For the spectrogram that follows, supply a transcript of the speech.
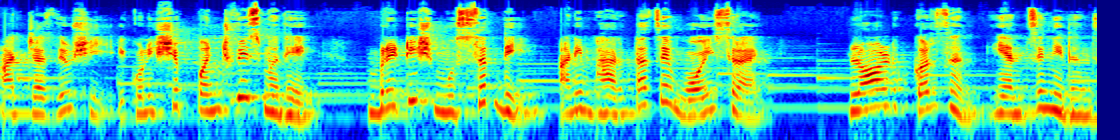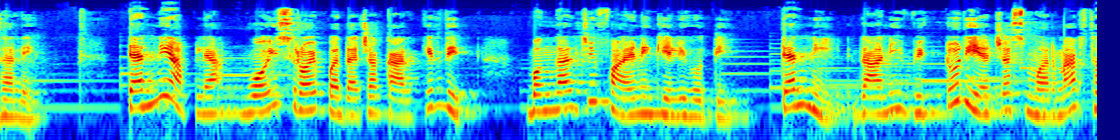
आजच्याच दिवशी एकोणीसशे पंचवीसमध्ये ब्रिटिश मुत्सद्दी आणि भारताचे व्हॉइसरॉय लॉर्ड कर्झन यांचे निधन झाले. त्यांनी आपल्या व्हॉइसरॉय पदाच्या कारकिर्दीत बंगालची फाळणी केली होती. त्यांनी राणी व्हिक्टोरियाच्या स्मरणार्थ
